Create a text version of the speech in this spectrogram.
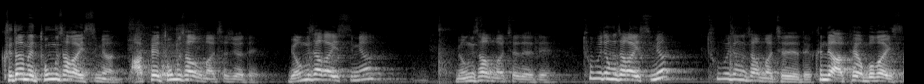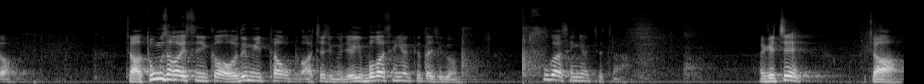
그 다음에 동사가 있으면 앞에 동사하고 맞춰줘야 돼. 명사가 있으면 명사하고 맞춰줘야 돼. 투부정사가 있으면 투부정사하고 맞춰줘야 돼. 근데 앞에 뭐가 있어? 자, 동사가 있으니까 어드미트하고 맞춰진 거지. 여기 뭐가 생략됐다, 지금? 투가 생략됐잖아. 알겠지? 자,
